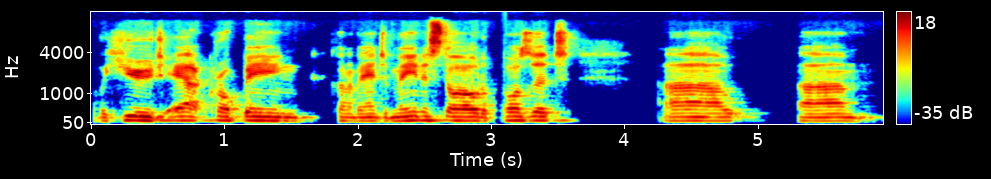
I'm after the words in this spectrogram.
of a huge outcropping kind of Antamina style deposit. Uh, um,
